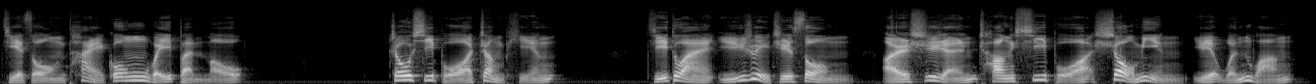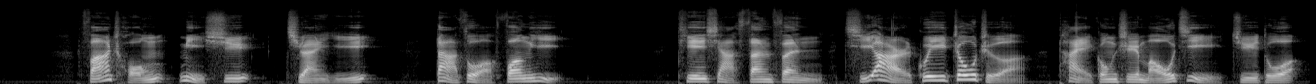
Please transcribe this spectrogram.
皆宗太公为本谋。周西伯正平，即断于瑞之颂，而诗人称西伯受命曰文王。伐崇密须，犬夷，大作封邑。天下三分，其二归周者，太公之谋计居多。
